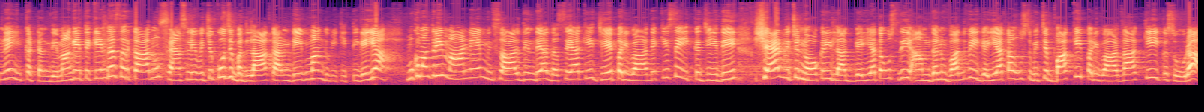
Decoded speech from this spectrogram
ਨਹੀਂ ਕੱਟਣ ਦੇਵਾਂਗੇ ਤੇ ਕੇਂਦਰ ਸਰਕਾਰ ਨੂੰ ਫੈਸਲੇ ਵਿੱਚ ਕੁਝ ਬਦਲਾਅ ਕਰਨ ਦੀ ਮੰਗ ਵੀ ਕੀਤੀ ਗਈ ਆ। ਮੁੱਖ ਮੰਤਰੀ ਮਾਨ ਨੇ ਮਿਸਾਲ ਦਿੰਦਿਆਂ ਦੱਸਿਆ ਕਿ ਜੇ ਪਰਿਵਾਰ ਦੇ ਕਿਸੇ ਇੱਕ ਜੀ ਦੀ ਸ਼ਹਿਰ ਵਿੱਚ ਨੌਕਰੀ ਲੱਗ ਗਈ ਆ ਤਾਂ ਉਸ ਦੀ ਆਮਦਨ ਵੱਧ ਵੀ ਗਈ ਆ ਤਾਂ ਉਸ ਵਿੱਚ ਬਾਕੀ ਪਰਿਵਾਰ ਦਾ ਕੀ ਕਸੂਰ ਆ?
